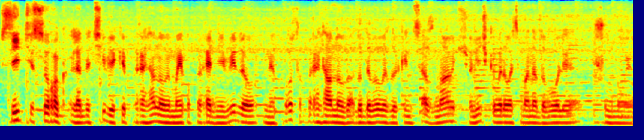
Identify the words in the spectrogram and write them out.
Всі ті 40 глядачів, які переглянули мої попередні відео, не просто переглянули, а додивились до кінця, знають, що нічка видалась в мене доволі шумною.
